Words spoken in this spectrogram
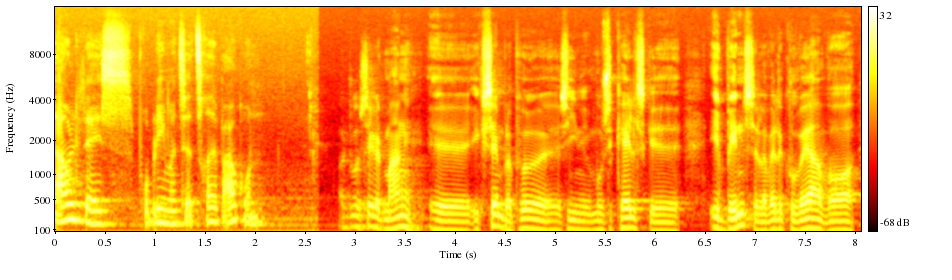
dagligdags problemer til at træde i baggrunden. Og du har sikkert mange øh, eksempler på øh, sine musikalske events, eller hvad det kunne være, hvor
